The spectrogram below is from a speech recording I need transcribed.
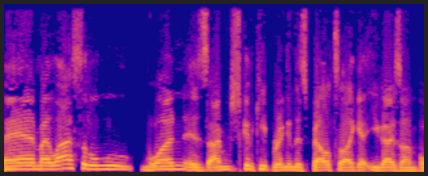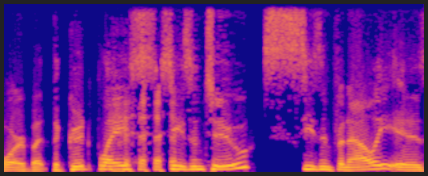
And my last little one is I'm just going to keep ringing this bell till I get you guys on board. But The Good Place season two, season finale is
